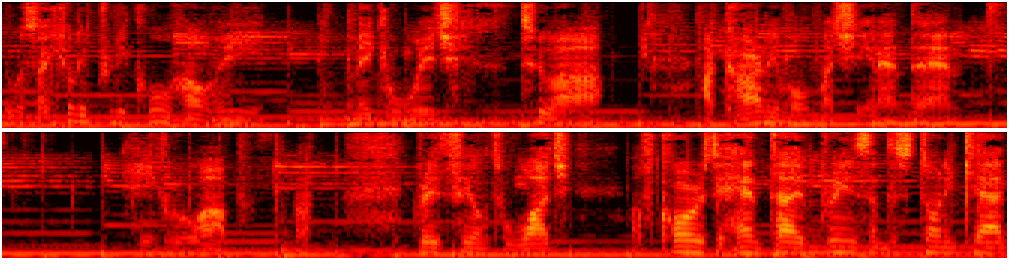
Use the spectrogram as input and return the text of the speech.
It was actually pretty cool how he make a witch to a a carnival machine and then he grew up. Great film to watch. Of course, the Hentai Prince and the Stony Cat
